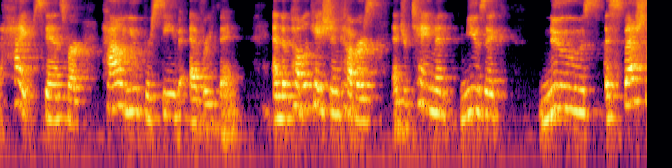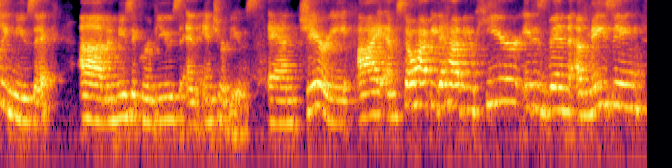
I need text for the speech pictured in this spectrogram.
Hype stands for How You Perceive Everything. And the publication covers entertainment, music, news, especially music, um, and music reviews and interviews. And Jerry, I am so happy to have you here. It has been amazing.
